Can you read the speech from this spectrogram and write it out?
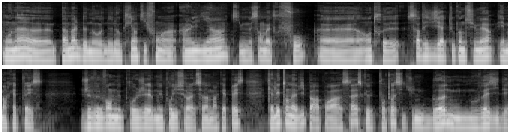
on a euh, pas mal de nos, de nos clients qui font un, un lien qui me semble être faux euh, entre stratégie direct to consumer et marketplace. Je veux vendre mes, projets, mes produits sur la, sur la marketplace. Quel est ton avis par rapport à ça? Est-ce que pour toi c'est une bonne ou une mauvaise idée?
